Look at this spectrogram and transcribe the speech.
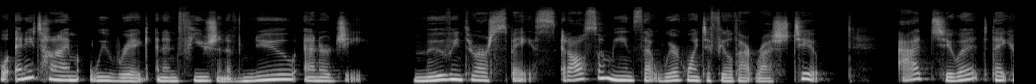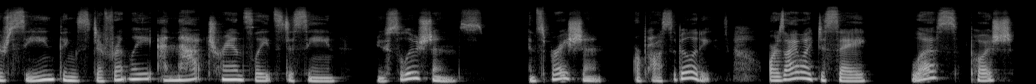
Well, anytime we rig an infusion of new energy moving through our space, it also means that we're going to feel that rush too. Add to it that you're seeing things differently, and that translates to seeing new solutions, inspiration, or possibilities. Or as I like to say, less push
